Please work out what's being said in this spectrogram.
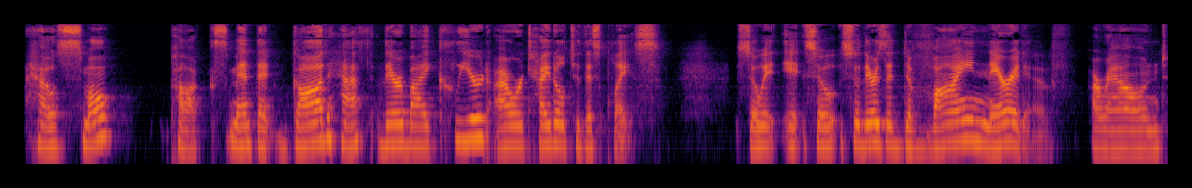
how smallpox meant that God hath thereby cleared our title to this place. So it, it so so there's a divine narrative around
